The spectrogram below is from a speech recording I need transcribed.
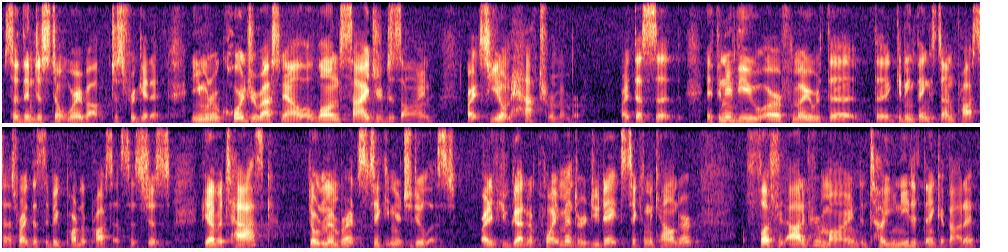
so then just don't worry about it. Just forget it. And you want to record your rationale alongside your design, right? So you don't have to remember. Right? That's the, if any of you are familiar with the, the getting things done process, right? That's a big part of the process. It's just if you have a task, don't remember it, stick it in your to-do list. Right? If you've got an appointment or a due date, stick it in the calendar, flush it out of your mind until you need to think about it.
